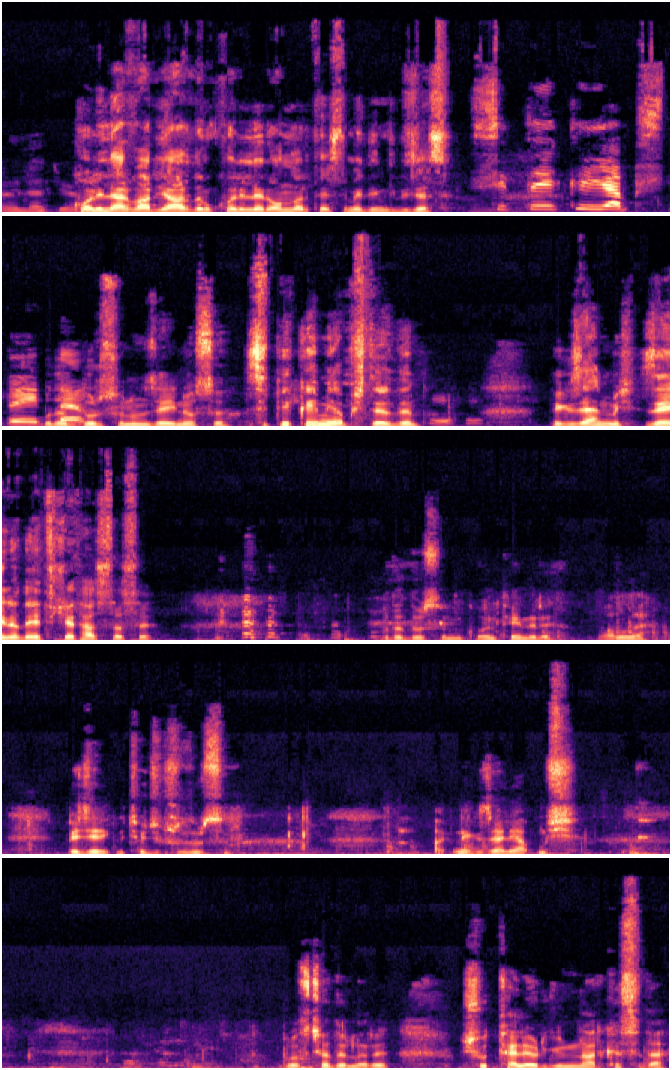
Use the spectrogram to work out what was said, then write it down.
Öyle diyor. Koliler var yardım kolileri onları teslim edeyim gideceğiz. Sticker yapıştırdım. Bu da Dursun'un Zeyno'su. Sticker mi yapıştırdın? Ne güzelmiş. Zeyno da etiket hastası. Bu da Dursun'un konteyneri. Valla becerikli çocuk şu Dursun. Bak ne güzel yapmış. Burası çadırları. Şu tel örgünün arkası da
